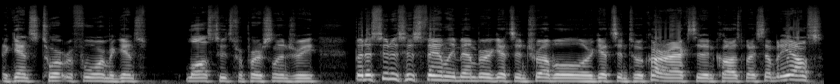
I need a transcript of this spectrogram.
against tort reform, against lawsuits for personal injury. But as soon as his family member gets in trouble or gets into a car accident caused by somebody else,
